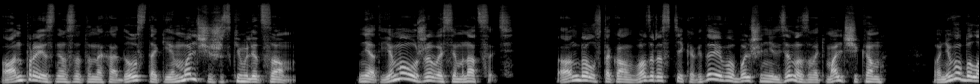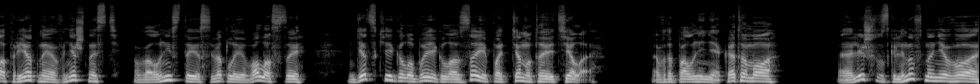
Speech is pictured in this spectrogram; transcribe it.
Он произнес это на ходу с таким мальчишеским лицом. Нет, ему уже 18. Он был в таком возрасте, когда его больше нельзя назвать мальчиком. У него была приятная внешность, волнистые светлые волосы, детские голубые глаза и подтянутое тело. В дополнение к этому, лишь взглянув на него,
